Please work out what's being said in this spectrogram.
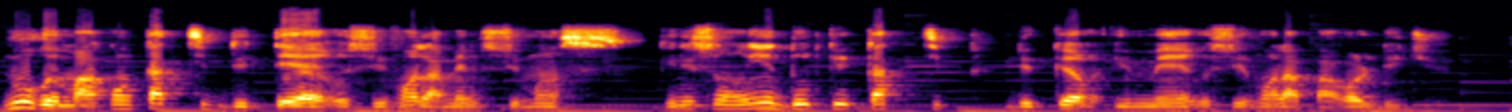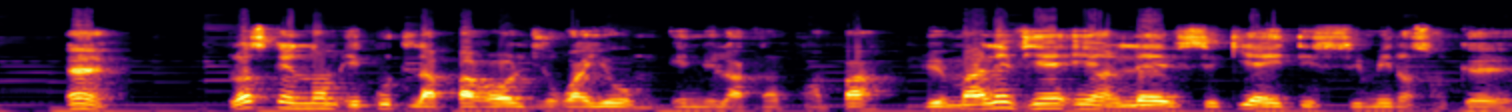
Nous remarquons quatre types de terres recevant la même semence, qui ne sont rien d'autre que quatre types de cœurs humains recevant la parole de Dieu. 1. Lorsqu'un homme écoute la parole du royaume et ne la comprend pas, le malin vient et enlève ce qui a été semé dans son cœur.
